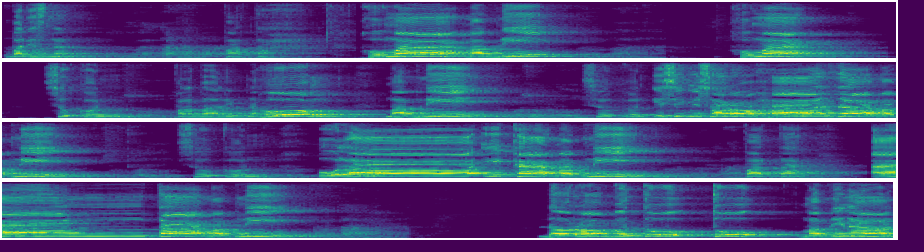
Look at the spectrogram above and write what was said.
Barisna? Patah. Huma mabni? Huma. sukun palba alif nahum. Mabni. Sukun. Isi misaro haza mabni. Sukun. Ulaika mabni. Patah. Anta mabni. Doro betu tu mabni naon?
